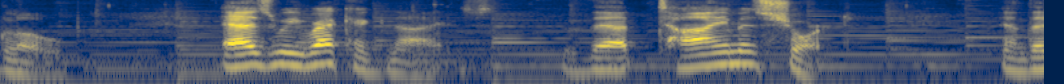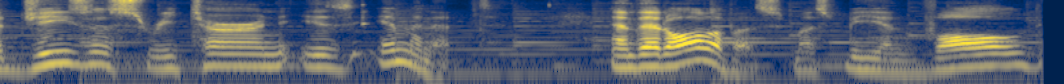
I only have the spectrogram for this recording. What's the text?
globe, as we recognize that time is short and that Jesus' return is imminent, and that all of us must be involved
